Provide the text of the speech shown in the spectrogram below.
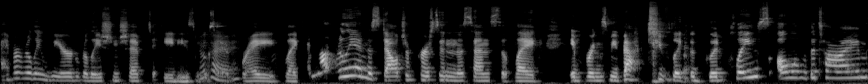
I have a really weird relationship to 80s music, Okay. right? Like I'm not really a nostalgia person in the sense that like it brings me back to like a good place all of the time.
